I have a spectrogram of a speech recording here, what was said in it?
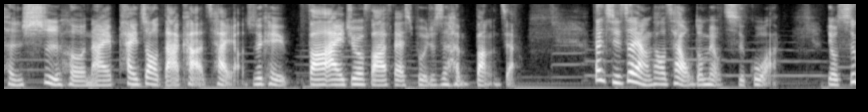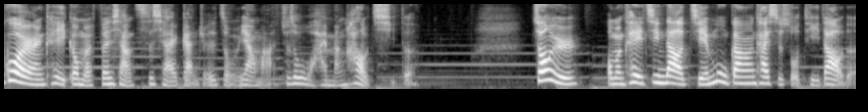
很适合拿来拍照打卡的菜肴，就是可以发 IG 或发 Facebook，就是很棒这样。但其实这两道菜我都没有吃过啊。有吃过的人可以跟我们分享吃起来感觉是怎么样吗？就是我还蛮好奇的。终于，我们可以进到节目刚刚开始所提到的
